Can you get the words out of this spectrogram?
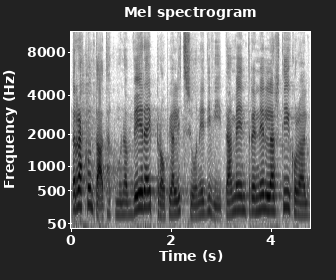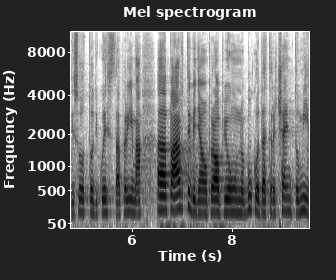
raccontata come una vera e propria lezione di vita, mentre nell'articolo al di sotto di questa prima uh, parte vediamo proprio un buco da 300.000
